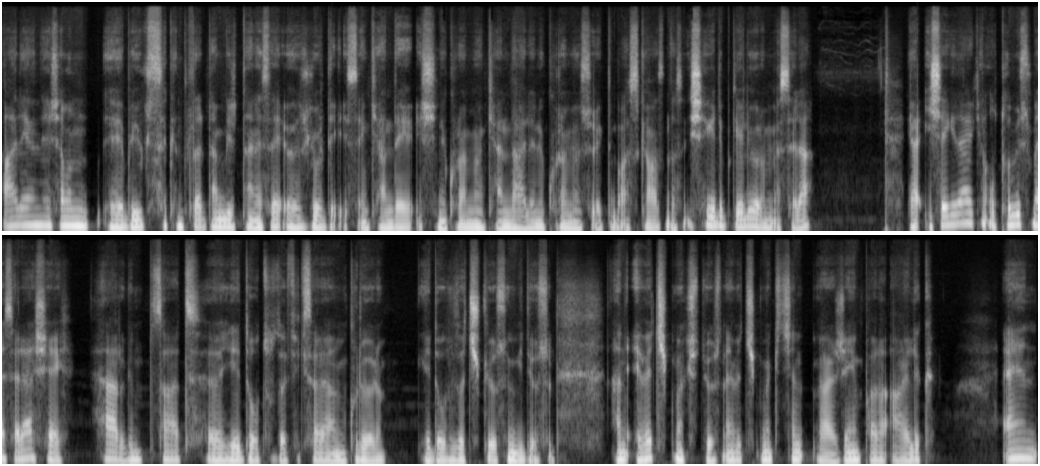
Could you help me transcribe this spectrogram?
Aile evinde yaşamın e, büyük sıkıntılarından bir tanesi özgür değilsin. Kendi işini kuramıyorsun, kendi aileni kuramıyorsun, sürekli baskı altındasın. İşe gidip geliyorum mesela. Ya işe giderken otobüs mesela şey, her gün saat 7.30'da e, fix alarmı kuruyorum. 7.30'da çıkıyorsun gidiyorsun. Hani eve çıkmak istiyorsun. Eve çıkmak için vereceğin para aylık en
